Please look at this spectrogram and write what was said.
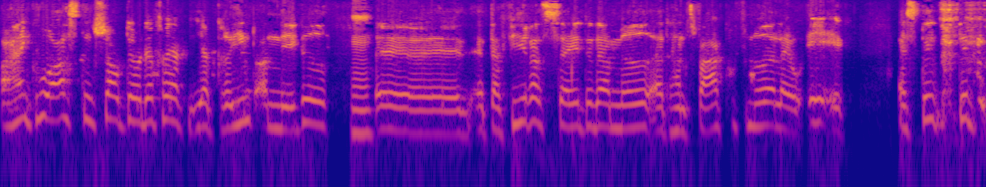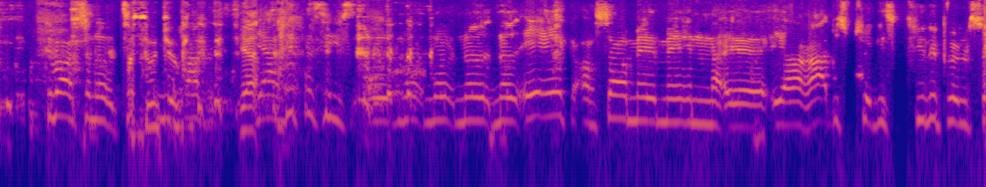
og han kunne også, det er sjovt, det var derfor, jeg, jeg grinte og nikkede, Mm. øh, at da Firas sagde det der med, at hans far kunne finde ud af at lave æg. Altså, det, det, det var også sådan noget... Og sujuk. Ja. Ja, lige præcis. Øh, noget, noget, noget, noget æg, og så med, med en øh, arabisk-tyrkisk chilipølse,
